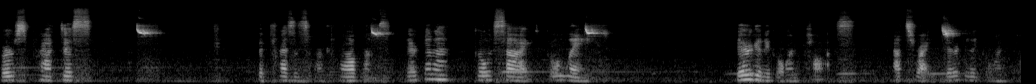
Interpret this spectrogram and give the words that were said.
First, practice the presence of our problems. They're going to go aside, go away. They're going to go on pause. That's right, they're going to go on pause.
